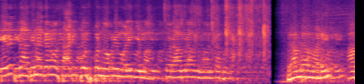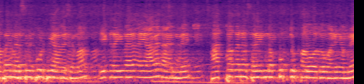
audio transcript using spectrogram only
તેવી જ ગાંધીનગરમાં સારી પોસ્ટ પર નોકરી મળી ગઈ માં. તો રામ રામ માનતા બોલી રામ રામ માડી આ ભાઈ નસીરપુરથી આવે છે માં. એક રવિવાર અહીં આવ્યા હતા એમને, હાથ પગ અને શરીરનો ખૂબ દુખાવો હતો મારી એમને.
